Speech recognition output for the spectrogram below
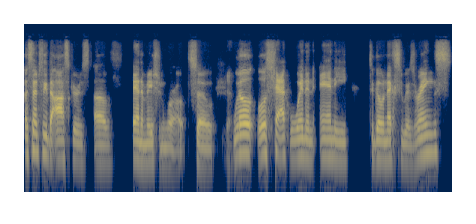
essentially the Oscars of animation world. So Yeah. will will Shaq win an Annie to go next to his rings?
